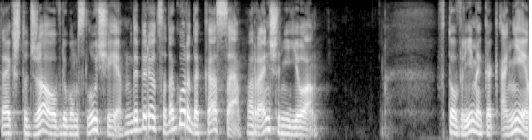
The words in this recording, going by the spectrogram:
так что Джао в любом случае доберется до города Касса раньше нее. В то время как они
